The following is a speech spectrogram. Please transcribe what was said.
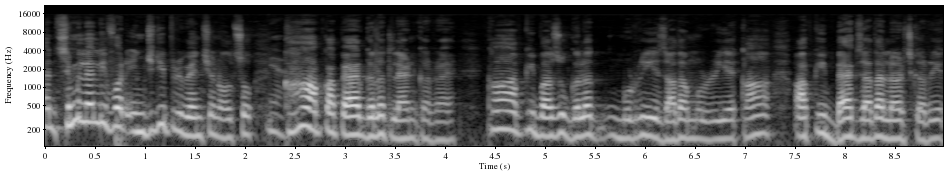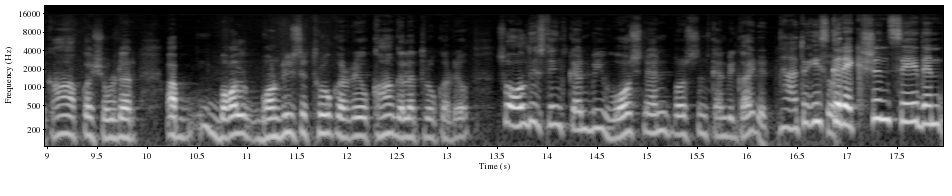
and similarly for injury prevention Yeah. कहाँ आपका पैर गलत लैंड कर रहा है? कहाँ आपकी बाजू गलत मुड़ रही है ज़्यादा मुड़ रही है? कहाँ आपकी बैक ज़्यादा लर्च कर रही है? कहाँ आपका शोल्डर आप बॉल बाउंड्री से थ्रो कर रहे हो? कहाँ गलत थ्रो कर रहे हो? So all these things can be watched and person can be guided हाँ तो इस करेक्शन So- से देन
